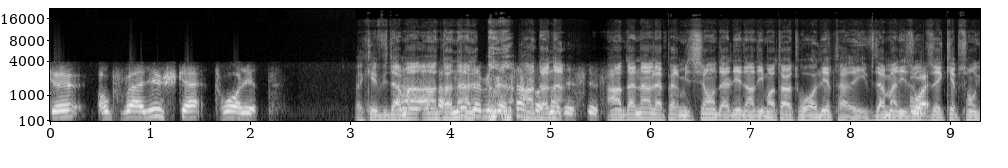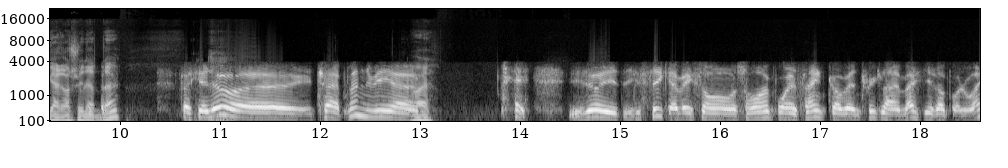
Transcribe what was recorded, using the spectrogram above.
qu'on pouvait aller jusqu'à 3 litres. Fait qu'évidemment, À en donnant, en, donnant, 1966. en donnant la permission d'aller dans des moteurs 3 litres, euh, évidemment, les autres Ouais. équipes sont garochées là-dedans. Fait que là, euh, Chapman, lui, euh, Ouais. Là, il, il sait qu'avec son, son 1.5 Coventry Climax, il ira pas loin.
